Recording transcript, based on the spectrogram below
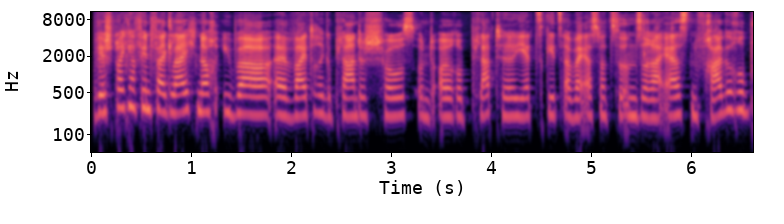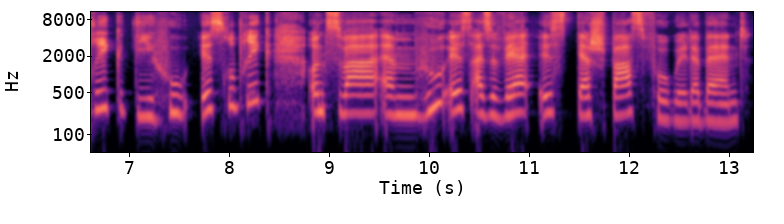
Wir sprechen auf jeden Fall gleich noch über äh, weitere geplante Shows und eure Platte. Jetzt geht's aber erstmal zu unserer ersten Fragerubrik, die Who is-Rubrik. Und zwar, ähm, Who is, also wer ist der Spaßvogel der Band?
